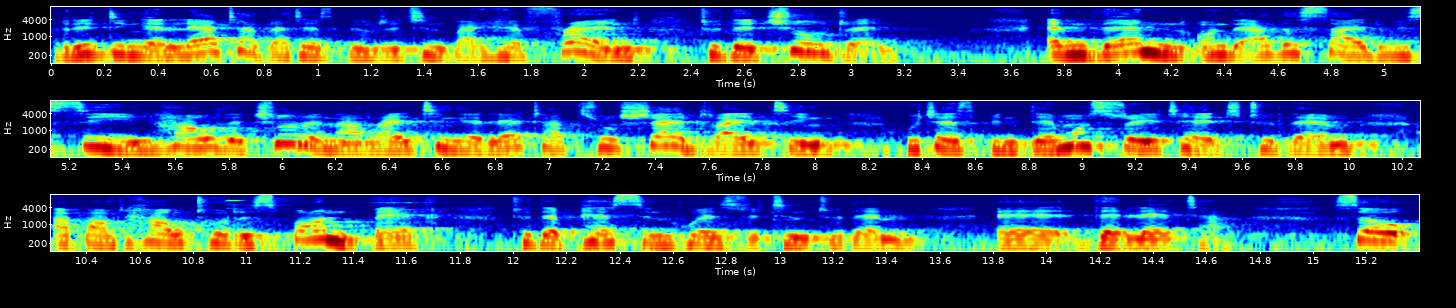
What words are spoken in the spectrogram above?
reading a letter that has been written by her friend to the children. And then on the other side, we see how the children are writing a letter through shared writing, which has been demonstrated to them about how to respond back to the person who has written to them uh, the letter. So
